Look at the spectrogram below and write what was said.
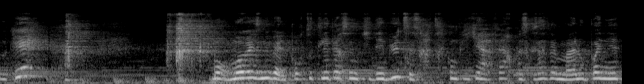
Ok? Bon, mauvaise nouvelle, pour toutes les personnes qui débutent, ça sera très compliqué à faire parce que ça fait mal au poignet.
